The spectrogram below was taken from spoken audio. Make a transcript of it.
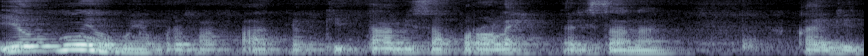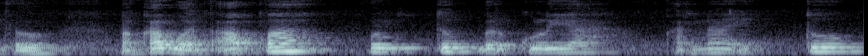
ilmu-ilmu yang bermanfaat yang kita bisa peroleh dari sana. Kayak gitu. Maka buat apa untuk berkuliah? Karena itu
